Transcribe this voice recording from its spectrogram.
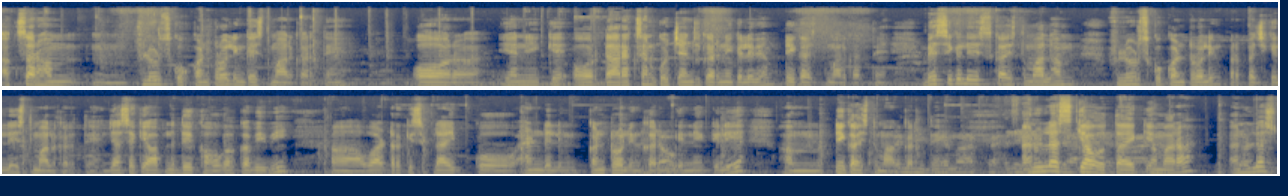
अक्सर हम फ्लूड्स को कंट्रोलिंग का इस्तेमाल करते हैं। और यानी कि और डायरेक्शन को चेंज करने के लिए भी हम टी का इस्तेमाल करते हैं। बेसिकली इसका इस्तेमाल हम फ्लूड्स को कंट्रोलिंग पर्पज़ के लिए इस्तेमाल करते हैं। जैसे कि आपने देखा होगा कभी भी आ, वाटर की सप्लाई को हैंडलिंग कंट्रोलिंग करने के लिए हम टी का इस्तेमाल करते हैं। एनुलस क्या होता है कि हमारा annulus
